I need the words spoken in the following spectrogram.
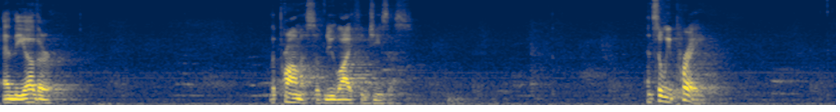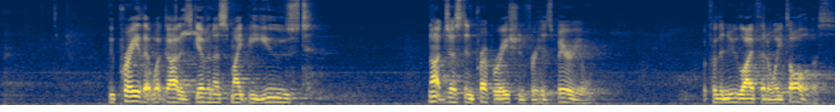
and the other, the promise of new life in Jesus. And so we pray. We pray that what God has given us might be used not just in preparation for his burial, but for the new life that awaits all of us.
